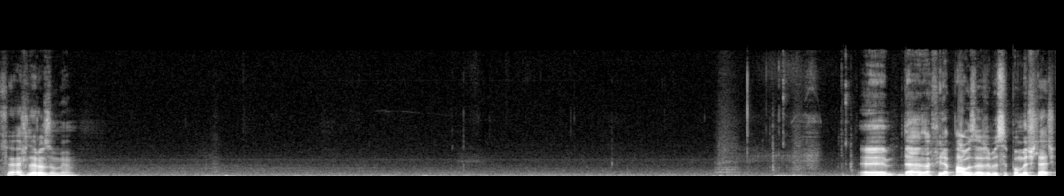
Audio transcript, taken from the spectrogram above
Co ja źle rozumiem? Dałem na chwilę pauzę, żeby sobie pomyśleć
